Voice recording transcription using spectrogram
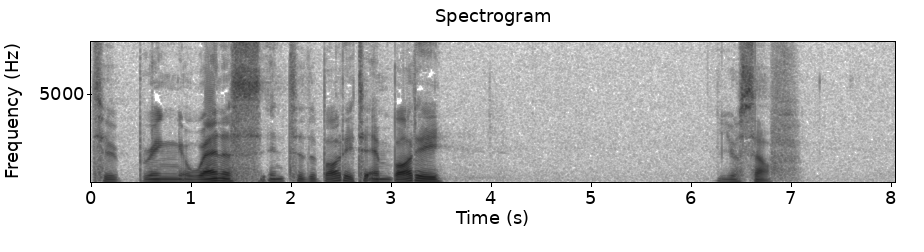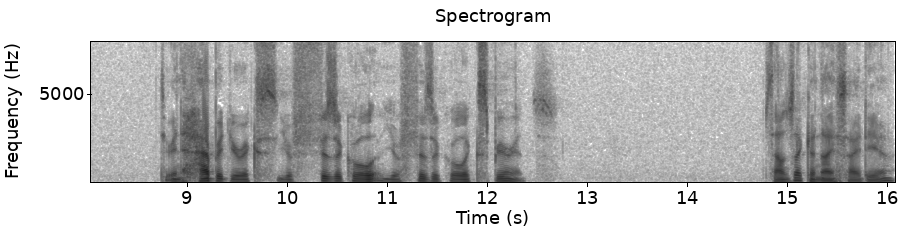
to bring awareness into the body, to embody yourself, to inhabit your ex- your physical your physical experience. Sounds like a nice idea,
